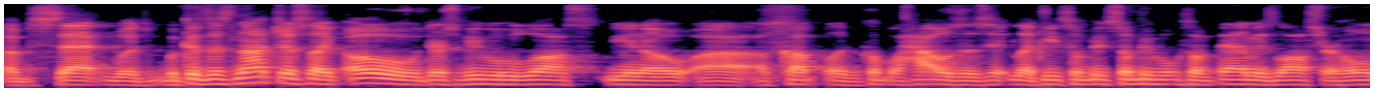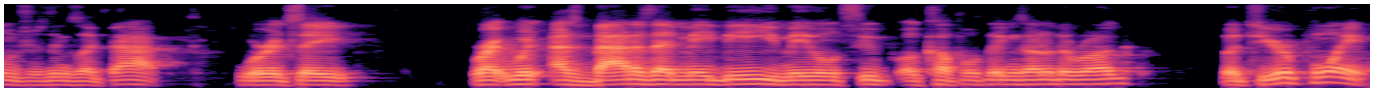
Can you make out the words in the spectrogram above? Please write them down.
upset with because it's not just like oh there's some people who lost you know uh, a couple like a couple of houses like some some people some families lost their homes or things like that where it's a right as bad as that may be you may be able to a couple things under the rug but to your point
